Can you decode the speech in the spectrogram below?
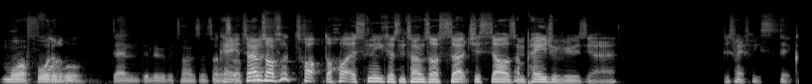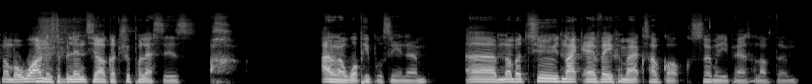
more affordable, Affordable. than the Louis Vuittons and so on. Okay, and in terms of the top, the hottest sneakers, in terms of searches, sales, and page reviews, yeah, this makes me sick. Number one is the Balenciaga Triple S's. Ugh, I don't know what people see in them. Um, number two, Nike Air Vapor Max. I've got so many pairs. I love them.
